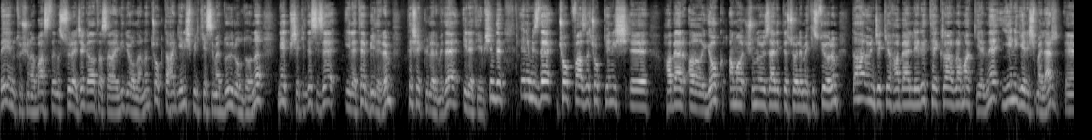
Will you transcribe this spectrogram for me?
Beğeni tuşuna bastığınız sürece Galatasaray videolarının çok daha geniş bir kesime duyurulduğunu net bir şekilde size iletebilirim. Teşekkürlerimi de ileteyim. Şimdi elimizde çok fazla çok geniş e, haber ağı yok ama şunu özellikle söylemek istiyorum. Daha önceki haberleri tekrarlamak yerine yeni gelişmeler, e,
